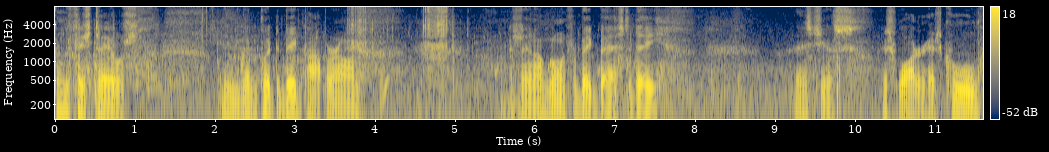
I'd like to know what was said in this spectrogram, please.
Welcome to FishTales. I'm to put the big popper on. Like I said, I'm going for big bass today. It's just, this water has cooled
